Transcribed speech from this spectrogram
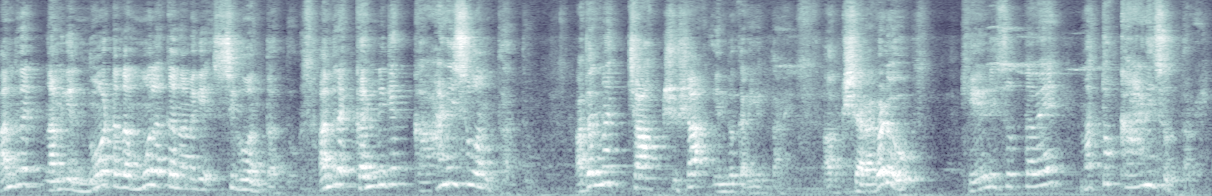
ಅಂದ್ರೆ ನಮಗೆ ನೋಟದ ಮೂಲಕ ನಮಗೆ ಸಿಗುವಂಥದ್ದು. ಅಂದ್ರೆ ಕಣ್ಣಿಗೆ ಕಾಣಿಸುವಂಥದ್ದು. ಅದನ್ನ ಚಾಕ್ಷುಷ ಎಂದು ಕರೆಯುತ್ತಾನೆ ಅಕ್ಷರಗಳು ಕೇಳಿಸುತ್ತವೆ ಮತ್ತು ಕಾಣಿಸುತ್ತವೆ.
